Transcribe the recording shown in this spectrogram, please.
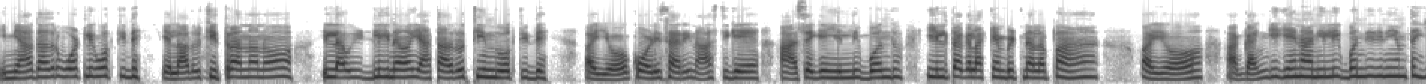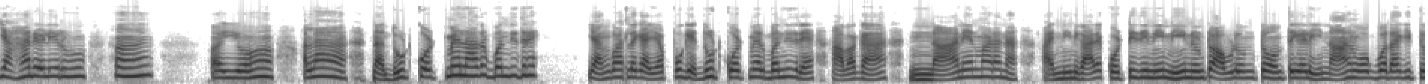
ಇನ್ಯಾವುದಾದ್ರೂ ಹೋಟ್ಲಿಗೆ ಹೋಗ್ತಿದ್ದೆ. ಎಲ್ಲಾದರೂ ಚಿತ್ರಾನ್ನನೋ, ಇಲ್ಲ ಇಡ್ಲಿನೋ ಯಾತಾದ್ರೂ ತಿಂದು ಹೋಗ್ತಿದ್ದೆ. ಅಯ್ಯೋ, ಕೋಳಿ ಸಾರಿ ನಾಸ್ತಿಗೆ ಆಸೆಗೆ ಇಲ್ಲಿಗೆ ಬಂದು ಇಲ್ಲಿ ತಗಲಕ್ಕೆ ಬಿಟ್ನಲ್ಲಪ್ಪ ಅಯ್ಯೋ, ಆ ಗಂಗಿಗೆ ನಾನು ಇಲ್ಲಿಗೆ ಬಂದಿದ್ದೀನಿ ಅಂತ ಯಾರು ಹೇಳಿರು? ಹಾಂ? ಅಯ್ಯೋ, ಅಲ್ಲ, ನಾನು ದುಡ್ಡು ಕೊಟ್ಟ ಮೇಲೆ ಆದ್ರೂ ಬಂದಿದ್ರೆ ಹೆಂಗೋ ಅತ್ಲಾಗ ಅಯ್ಯಪ್ಪಗೆ ದುಡ್ಡು ಕೊಟ್ಟ ಮೇಲೆ ಬಂದಿದ್ರೆ ಅವಾಗ ನಾನೇನು ಮಾಡೋಣ? ನಿನಗಾಲೆ ಕೊಟ್ಟಿದ್ದೀನಿ, ನೀನುಂಟು ಅವಳುಂಟು ಅಂತ ಹೇಳಿ ನಾನು ಹೋಗ್ಬೋದಾಗಿತ್ತು.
